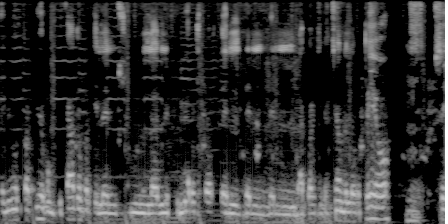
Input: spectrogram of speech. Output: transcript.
tenemos partido complicado porque los primeros dos de la cualificación del europeo. Se,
